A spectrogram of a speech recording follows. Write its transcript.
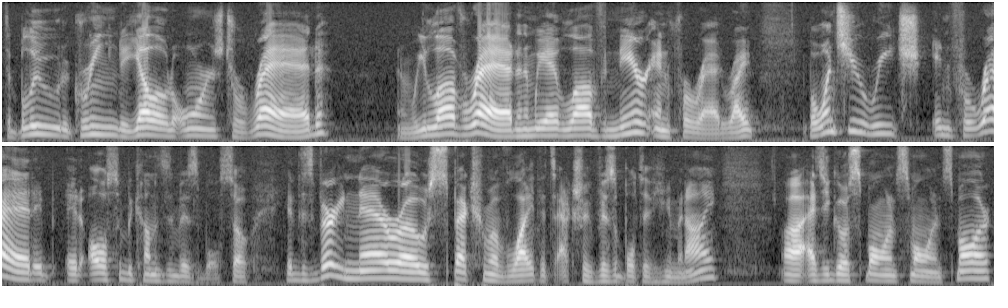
to blue to green to yellow to orange to red, and we love red, and we love near infrared, right? But once you reach infrared, it, it also becomes invisible. So you have this very narrow spectrum of light that's actually visible to the human eye. Uh, as you go smaller and smaller and smaller,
